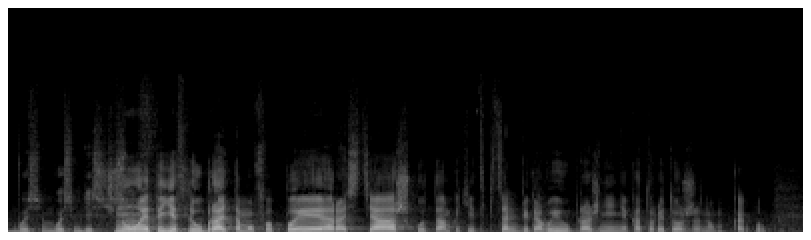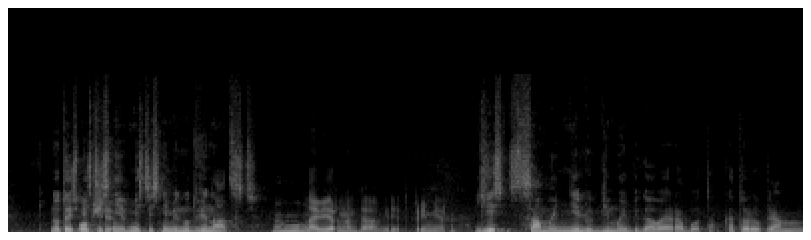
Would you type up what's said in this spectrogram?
8-10 часов. Ну, это если убрать там ОФП, растяжку, там какие-то специальные беговые упражнения, которые тоже, ну, как бы... Ну, то есть общие... вместе, с ними, вместе с ними, ну, 12. Ну, наверное, да, где-то примерно. Есть самая нелюбимая беговая работа, которую прям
